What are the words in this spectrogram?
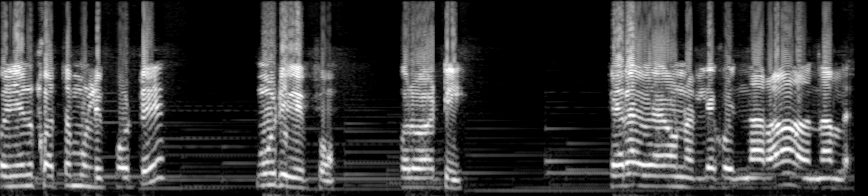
கொஞ்சம் கொத்தமல்லி போட்டு மூடி வைப்போம். ஒரு வாட்டி. இறா வேகணும் இல்லையா கொஞ்ச நேரம்? அதனால.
